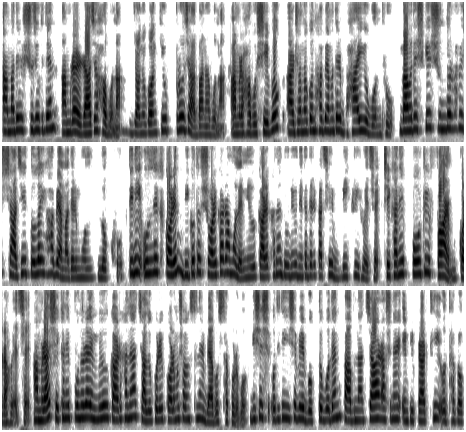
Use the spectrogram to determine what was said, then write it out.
আমাদের সুযোগ দেন, আমরা রাজা হব না। জনগণকেও প্রজা বানাবো না। আমরা হব সেবক, আর জনগণ হবে আমাদের ভাই ও বন্ধু। বাংলাদেশকে সুন্দরভাবে সাজিয়ে তোলাই হবে আমাদের মূল লক্ষ্য। তিনি উল্লেখ করেন, বিগত সরকার আমলে মিল কারখানা দলীয় নেতাদের কাছে বিক্রি হয়েছে। সেখানে পোল্ট্রি ফার্ম করা হয়েছে। আমরা সেখানে পুনরায় মিল কারখানা চালু করে কর্মসংস্থানের ব্যবস্থা করব। বিশেষ অতিথি হিসেবে বক্তব্য দেন পাবনা চার আসনের এমপি প্রার্থী অধ্যাপক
